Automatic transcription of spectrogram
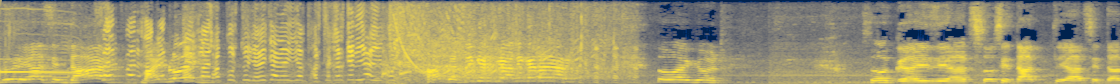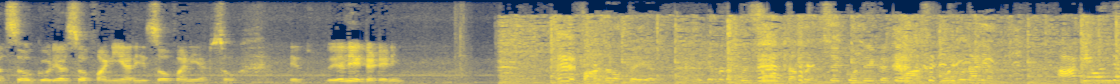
गुड यार सिद्धार्थ माइंड ब्लोइंग सब कुछ तो यही कर रही है घर से करके नहीं आई कुछ। हाँ घर से करके आने का ना यार। ओह माय गॉड सो गाइस यार सो सिद्धार्थ यार सिद्धार्थ सो गुड यार सो फनी यार ही सो फनी यार so really entertaining father of the year ठीक मतलब कुछ शौक था बच्चे को देख करके वहाँ से गोल उठा लिया। आगे बंद कर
